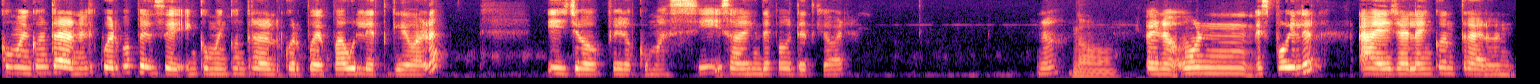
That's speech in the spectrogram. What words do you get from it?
cómo encontraron el cuerpo, pensé en cómo encontraron el cuerpo de Paulette Guevara. Y yo, pero ¿cómo así? ¿Saben de Paulette Guevara? ¿No? No. Bueno, un spoiler, a ella la encontraron.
